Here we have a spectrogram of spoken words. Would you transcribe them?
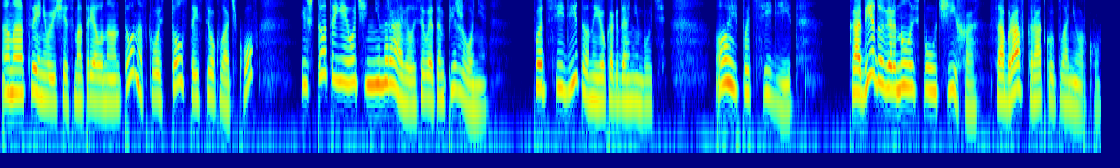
Она оценивающе смотрела на Антона сквозь толстые стекла очков, и что-то ей очень не нравилось в этом пижоне — Подсидит он ее когда-нибудь. Ой, подсидит. К обеду вернулась паучиха, собрав краткую планерку.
